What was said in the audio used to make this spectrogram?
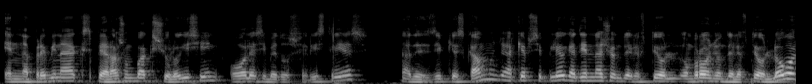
ε, να πρέπει να εξ- περάσουν από αξιολόγηση όλες οι πετοσφαιρίστριες να τις δει ποιες κάνουν και να αρκέψει πλέον γιατί είναι τον, τελευταίο, τον πρώτο και τον τελευταίο λόγο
